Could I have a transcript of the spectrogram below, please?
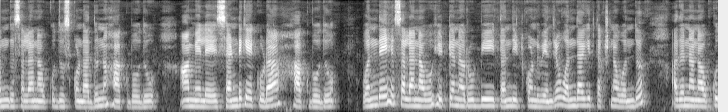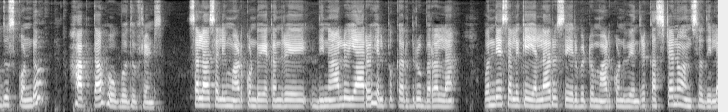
ಒಂದು ಸಲ ನಾವು ಕುದಿಸ್ಕೊಂಡು ಅದನ್ನು ಹಾಕ್ಬೋದು. ಆಮೇಲೆ ಸಂಡಿಗೆ ಕೂಡ ಹಾಕ್ಬೋದು. ಒಂದೇ ಸಲ ನಾವು ಹಿಟ್ಟನ್ನು ರುಬ್ಬಿ ತಂದಿಟ್ಕೊಂಡ್ವಿ ಅಂದರೆ ಒಂದಾಗಿದ ತಕ್ಷಣ ಒಂದು ಅದನ್ನು ನಾವು ಕುದಿಸ್ಕೊಂಡು ಹಾಕ್ತಾ ಹೋಗ್ಬೋದು ಫ್ರೆಂಡ್ಸ್ ಸಲಾಸಲಿ ಮಾಡಿಕೊಂಡು, ಯಾಕಂದರೆ ದಿನಾಲೂ ಯಾರು ಹೆಲ್ಪ್ ಕರೆದ್ರೂ ಬರಲ್ಲ. ಒಂದೇ ಸಲಕ್ಕೆ ಎಲ್ಲರೂ ಸೇರಿಬಿಟ್ಟು ಮಾಡ್ಕೊಂಡ್ವಿ ಅಂದರೆ ಕಷ್ಟವೂ ಅನಿಸೋದಿಲ್ಲ.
